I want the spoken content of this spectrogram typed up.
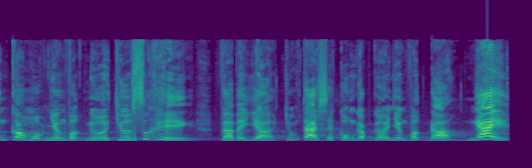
Vẫn còn một nhân vật nữa chưa xuất hiện. Và bây giờ chúng ta sẽ cùng gặp gỡ nhân vật đó ngay.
